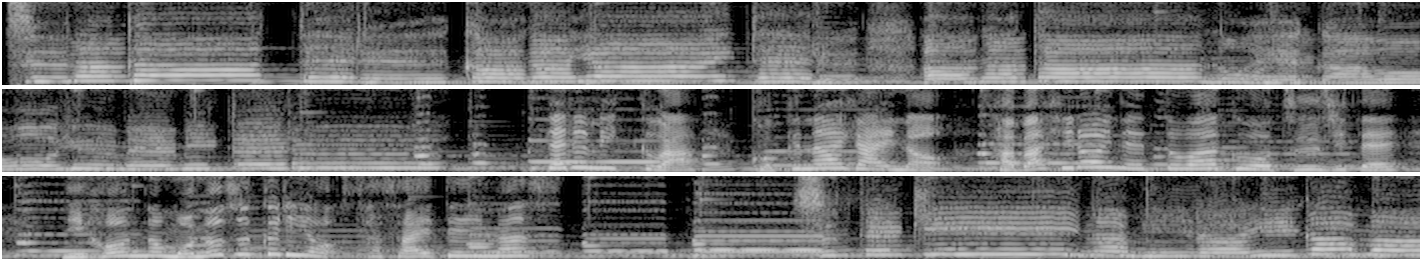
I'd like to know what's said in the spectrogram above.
つながってる輝いてる。あなたの笑顔を夢見てる。テルミックは国内外の幅広いネットワークを通じて日本のものづくりを支えています。素敵な未来が待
